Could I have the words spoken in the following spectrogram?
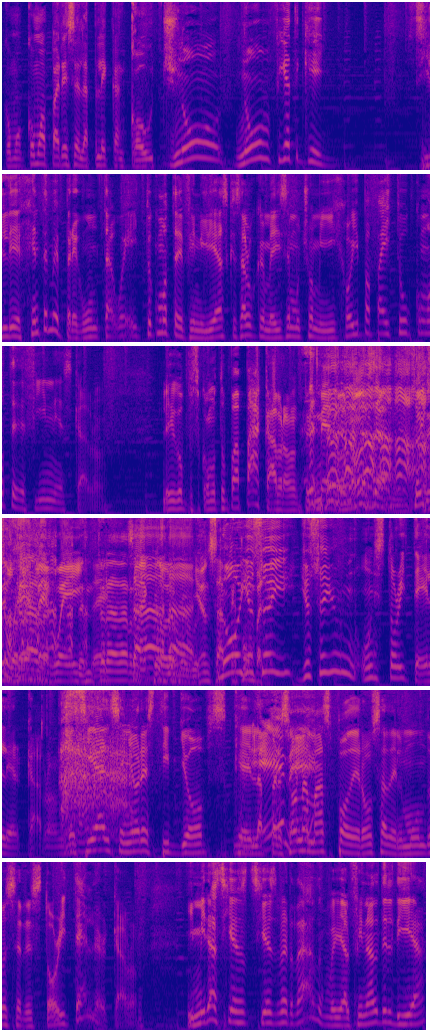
¿cómo, cómo aparece la pleca? Coach. No, no, fíjate que si la gente me pregunta, güey, ¿tú cómo te definirías? Que es algo que me dice mucho mi hijo. Oye, papá, ¿y tú cómo te defines, cabrón? Le digo, pues como tu papá, cabrón, primero, ¿no? O sea, soy su jefe, güey. O sea, No, yo soy, yo soy un, un storyteller, cabrón. Decía el señor Steve Jobs que la persona eh. más poderosa del mundo es el storyteller, cabrón. Y mira si es, si es verdad, güey. Al final del día,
